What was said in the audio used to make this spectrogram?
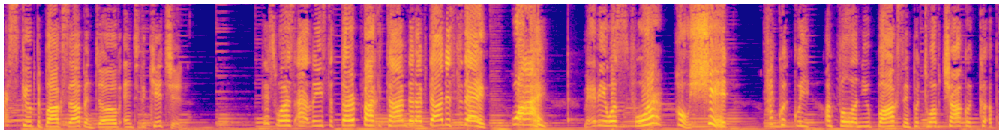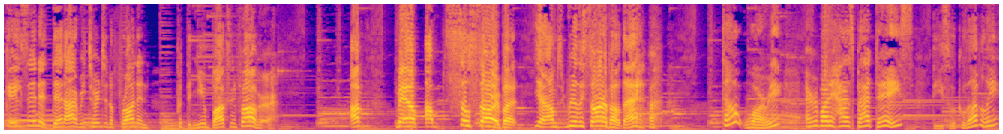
I scooped the box up and dove into the kitchen. This was at least the third fucking time that I've done this today. Why? Maybe it was four? Oh shit! I quickly unfold a new box and put 12 chocolate cupcakes in it. Then I returned to the front and Put the new box in front of her. I'm, ma'am, I'm so sorry, but yeah, I'm really sorry about that. Don't worry, everybody has bad days. These look lovely.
